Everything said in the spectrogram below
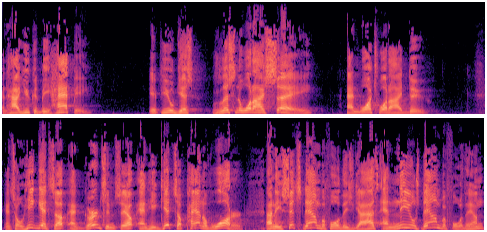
and how you could be happy if you'll just listen to what I say and watch what I do. And so he gets up and girds himself and he gets a pan of water and he sits down before these guys and kneels down before them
